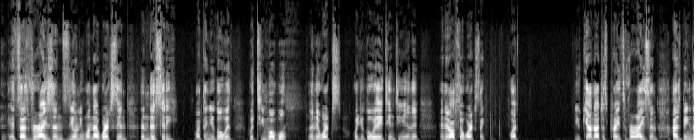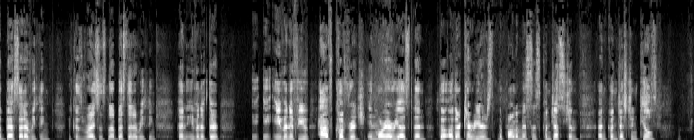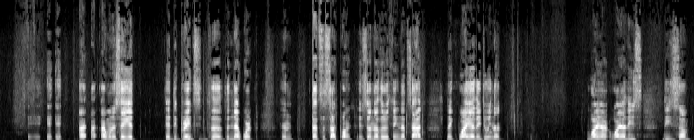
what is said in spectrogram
it says Verizon's the only one that works in in this city. But then you go with with T-Mobile and it works. Or you go with AT&T and it and it also works. Like what? You cannot just praise Verizon as being the best at everything because Verizon's not best at everything. And even if they're even if you have coverage in more areas than the other carriers, the problem is is congestion, and congestion kills it, it, I, I want to say it it degrades the, the network and that's the sad part. It's another thing that's sad. Like why are they doing that? Why are why are these these um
